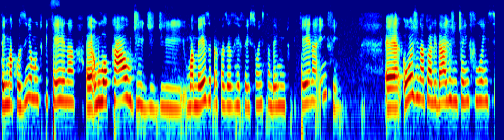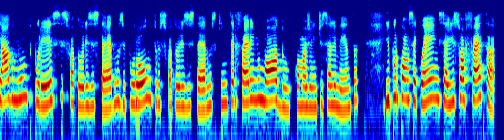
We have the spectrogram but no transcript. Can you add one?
têm uma cozinha muito pequena, é, um local de, de, de uma mesa para fazer as refeições também muito pequena, enfim. É, hoje, na atualidade, a gente é influenciado muito por esses fatores externos e por outros fatores externos que interferem no modo como a gente se alimenta. E, por consequência, isso afeta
